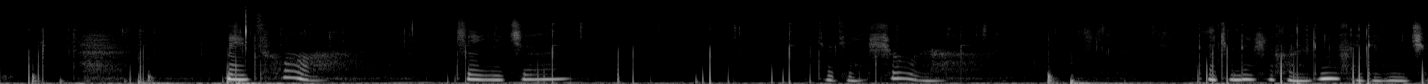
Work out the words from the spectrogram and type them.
没错，这一针就结束了。它真的是很厉害的一针。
